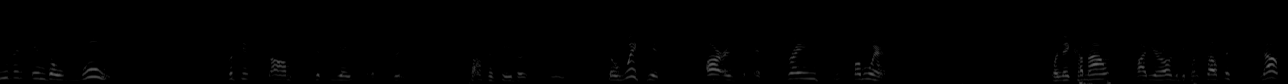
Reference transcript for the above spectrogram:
even in the womb. Look at Psalm 58, verse 3. Psalm 58, verse 3. The wicked are estranged from where? When they come out, five year old, they become selfish? No.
